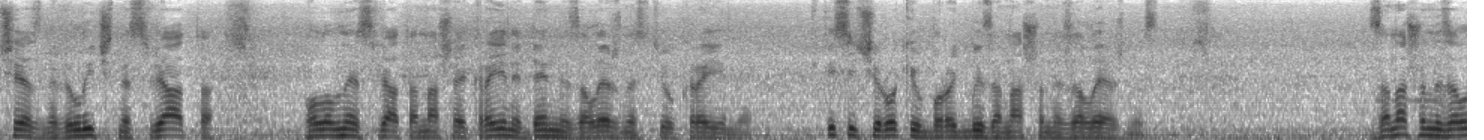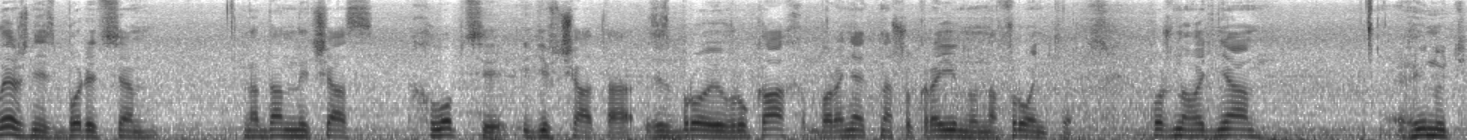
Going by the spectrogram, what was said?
Величезне, величне свято, головне свято нашої країни День Незалежності України. Тисячі років боротьби за нашу незалежність. За нашу незалежність борються на даний час хлопці і дівчата зі зброєю в руках, боронять нашу країну на фронті. Кожного дня гинуть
